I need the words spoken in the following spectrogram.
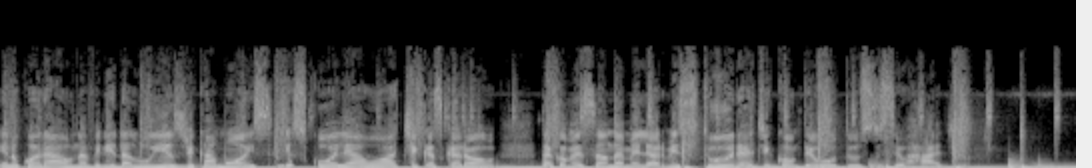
e no Coral, na Avenida Luiz de Camões. Escolha Óticas Carol. Tá começando a melhor mistura de conteúdos do seu rádio.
